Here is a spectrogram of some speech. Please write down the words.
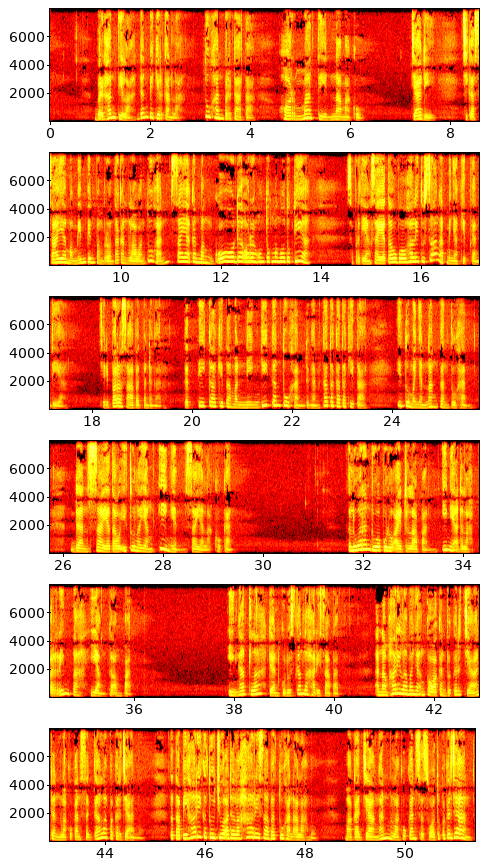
Berhentilah dan pikirkanlah. Tuhan berkata, "Hormati namaku." Jadi, jika saya memimpin pemberontakan melawan Tuhan, saya akan menggoda orang untuk mengutuk Dia seperti yang saya tahu bahwa hal itu sangat menyakitkan dia. Jadi para sahabat pendengar, ketika kita meninggikan Tuhan dengan kata-kata kita, itu menyenangkan Tuhan. Dan saya tahu itulah yang ingin saya lakukan. Keluaran 20 ayat 8, ini adalah perintah yang keempat. Ingatlah dan kuduskanlah hari sabat Enam hari lamanya engkau akan bekerja dan melakukan segala pekerjaanmu. Tetapi hari ketujuh adalah hari sabat Tuhan Allahmu. Maka jangan melakukan sesuatu pekerjaan.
